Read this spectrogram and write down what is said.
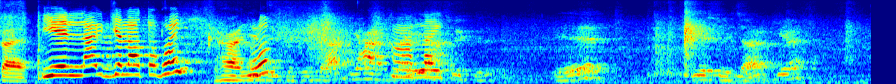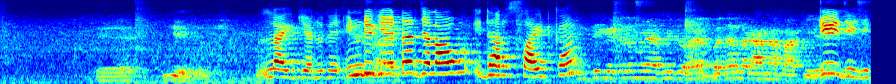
का है। ये लाइट जला तो भाई। हाँ ये हैं हाँ, लाइट। ये ये स्विच ऑन किया। ये लाइट जल गई। इंडिकेटर जलाओ इधर साइड का। इंडिकेटर में अभी जो है बजर लगाना बाकी है। जी जी जी।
